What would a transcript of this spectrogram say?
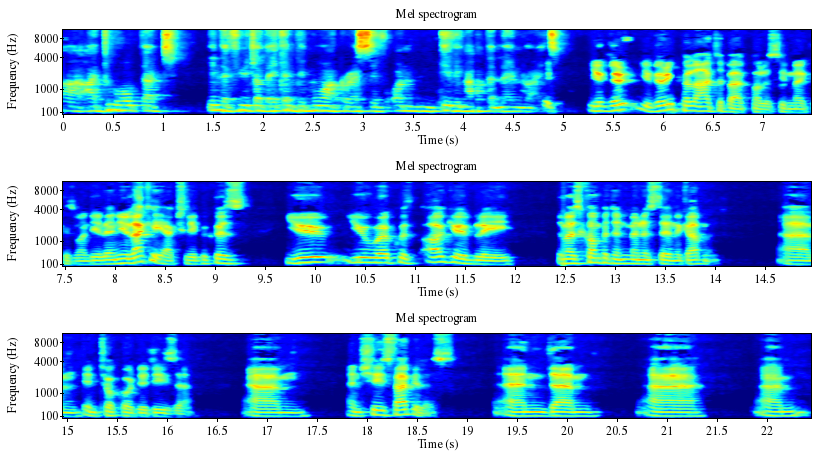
Uh, I do hope that in the future they can be more aggressive on giving up the land rights. You're very, you're very polite about policymakers, Wandile, and you're lucky actually because you you work with arguably the most competent minister in the government, um, in Thoko Didiza, um, and she's fabulous. And um, uh, um,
